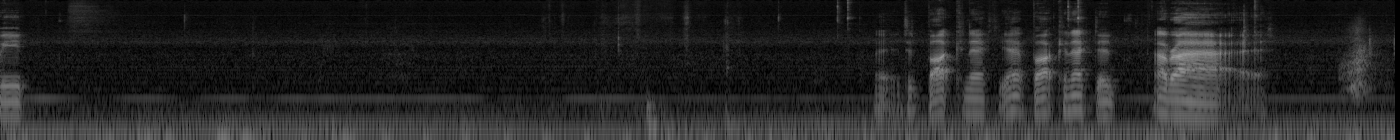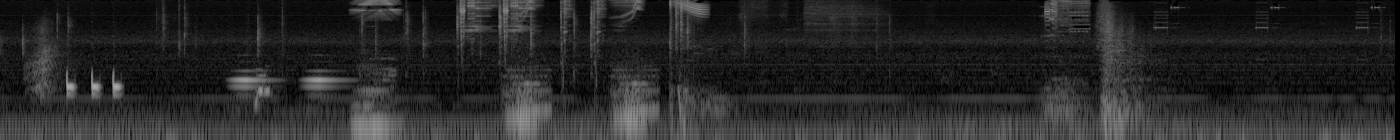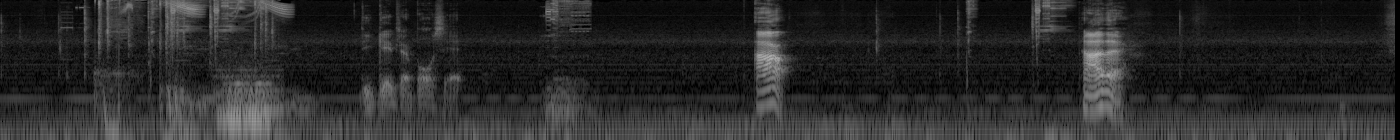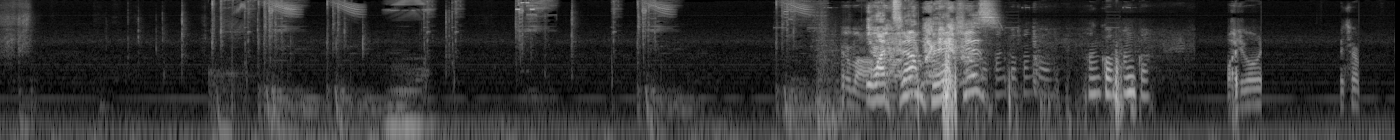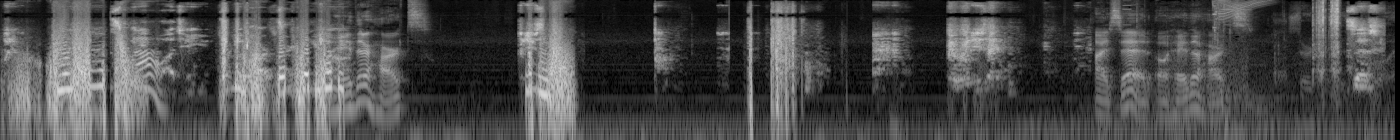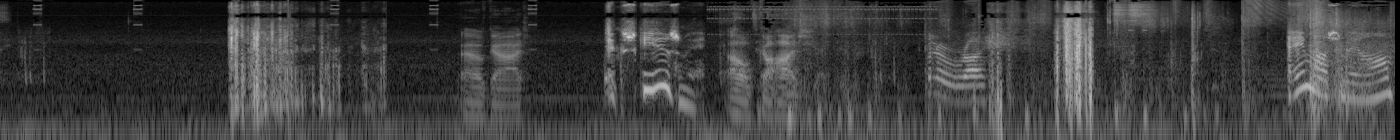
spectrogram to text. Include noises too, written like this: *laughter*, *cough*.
weed. Did bot connect? Yeah, bot connected. Alright. These Hi there. Come on. What's up, bitches? Funko, Funko, Funko. Why do you want me to turn? What's up? Hey there, hearts. What did you? I said, oh hey there, hearts. Says. Oh god. Excuse me. Oh god. I'm gonna rush. Hey, must be home.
